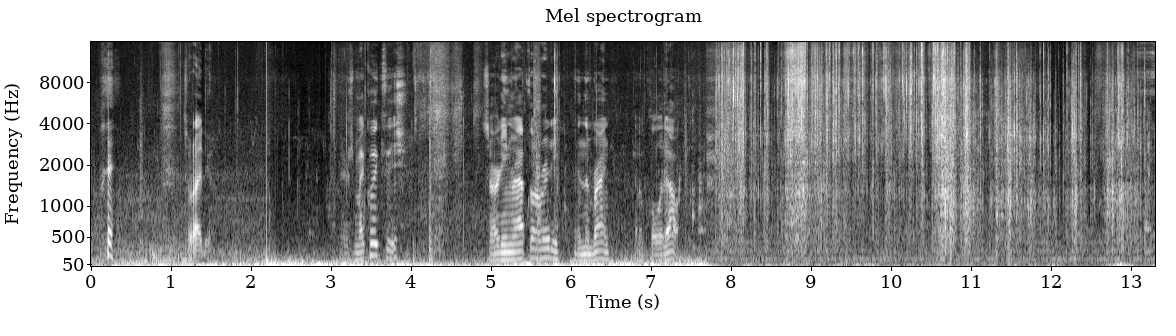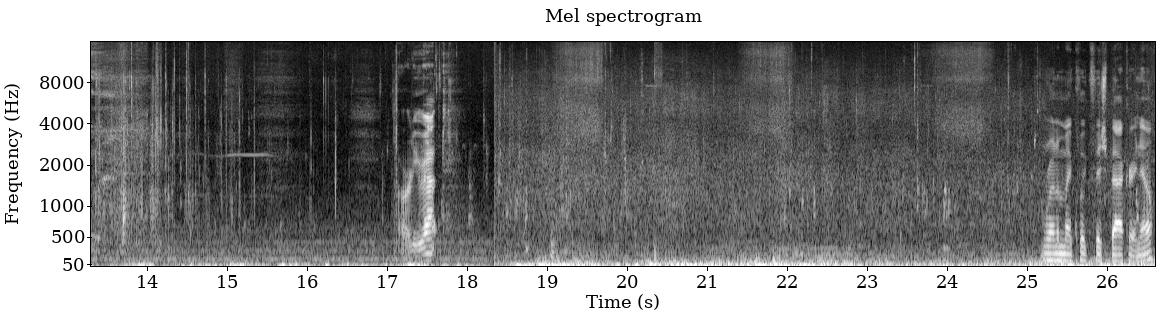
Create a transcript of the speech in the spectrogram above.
That's what I do. There's my KwikFish. Sardine wrapped already in the brine. Gonna pull it out. Already wrapped. running my KwikFish back right now.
